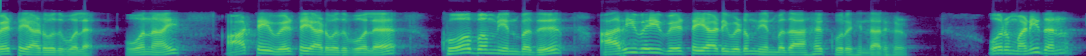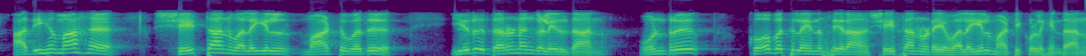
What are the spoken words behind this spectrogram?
வேட்டையாடுவது போல ஓநாய் ஆட்டை வேட்டையாடுவது போல கோபம் என்பது அறிவை வேட்டையாடிவிடும் என்பதாக கூறுகின்றார்கள். ஒரு மனிதன் அதிகமாக ஷெய்தான் வலையில் மாட்டுவது இரு தருணங்களில்தான். ஒன்று கோபத்தில் என்ன செய்கிறான் ஷெய்தானுடைய வலையில் மாட்டிக்கொள்கின்றான்.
